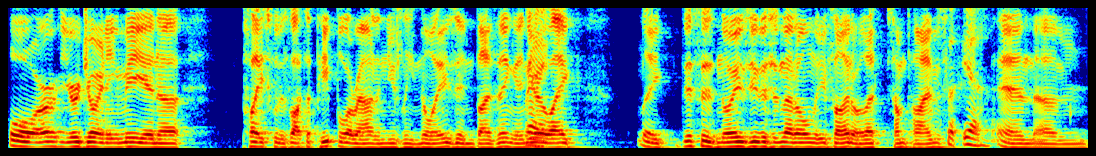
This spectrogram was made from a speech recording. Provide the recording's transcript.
Or you're joining me in a place where there's lots of people around and usually noise and buzzing, and you're like, like this is noisy. This is not only fun, or that sometimes. So- yeah. And um,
